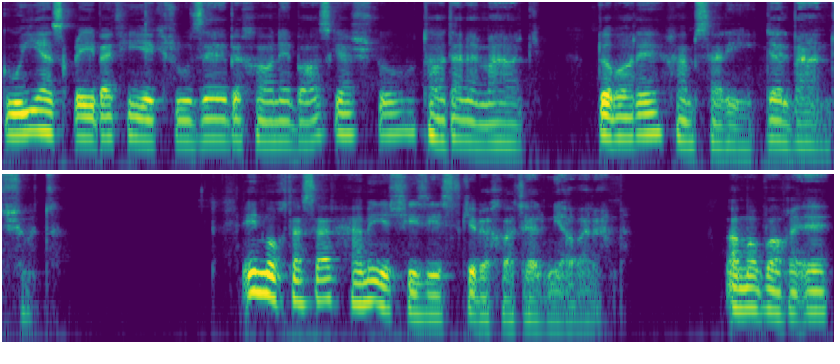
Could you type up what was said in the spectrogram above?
گویی از غیبتی یک روزه به خانه بازگشت و تا دم مرگ دوباره همسری دلبند شد این مختصر همه چیزی است که به خاطر میآورم اما واقعه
